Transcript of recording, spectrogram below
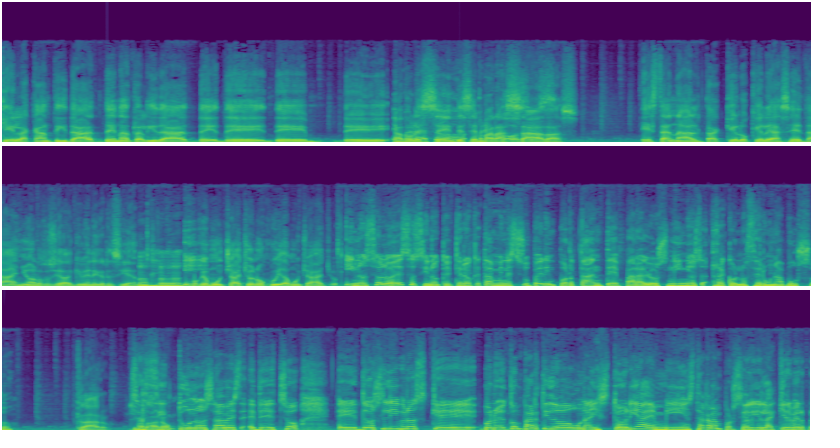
que la cantidad de natalidad de, de- de- adolescentes precoces. embarazadas es tan alta que lo que le hace daño a la sociedad que viene creciendo. Porque muchacho no cuida muchacho. Y no solo eso, sino que creo que también es súper importante para los niños reconocer un abuso. Claro. O sea, Claro. si tú no sabes, de hecho, eh, dos libros que, bueno, he compartido una historia en mi Instagram por si alguien la quiere ver,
